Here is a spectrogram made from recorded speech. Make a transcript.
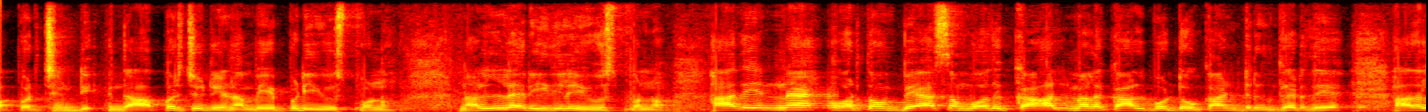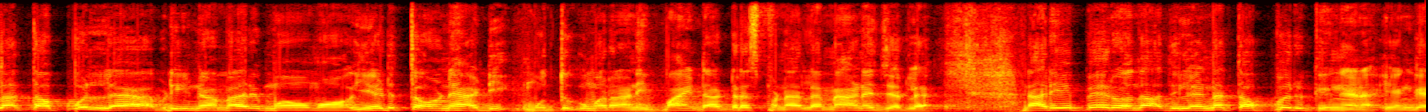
ஆப்பர்ச்சுனிட்டி இந்த ஆப்பர்ச்சுனிட்டியை நம்ம எப்படி யூஸ் பண்ணணும்? நல்ல ரீதியில் யூஸ் பண்ணணும். அது என்ன? ஒருத்தவங்க பேசும்போது கால் மேலே கால் போட்டு உட்காந்துட்டு இருக்கிறது. அதெல்லாம் தப்பு இல்லை அப்படின்ற மாதிரி எடுத்த உடனே அடி முத்துக்குமராணி பாயிண்ட் அட்ரஸ் பண்ணார்ல மேனேஜரில் நிறைய பேர் வந்து அதில் என்ன தப்பு இருக்குங்க? எங்க?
